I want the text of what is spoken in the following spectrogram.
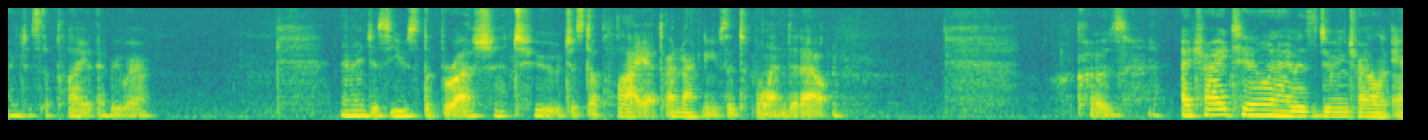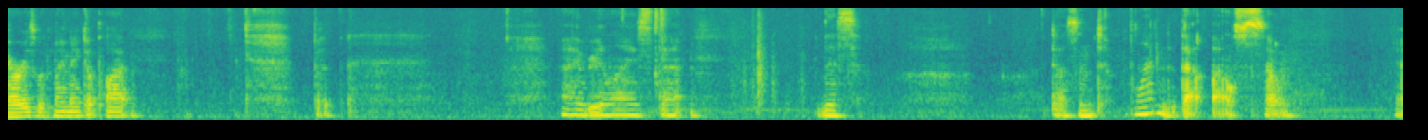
I just apply it everywhere. And I just use the brush to just apply it. I'm not going to use it to blend it out because I tried to when I was doing trial and errors with my makeup plot. But I realized that this doesn't blend that well, so yeah.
